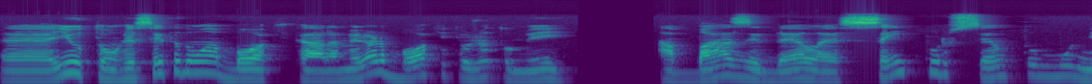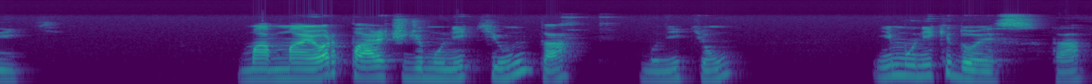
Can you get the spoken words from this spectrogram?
É, Hilton, receita de uma bock, cara. A melhor bock que eu já tomei, a base dela é 100% Munique. Uma maior parte de Munique 1, tá? Munique 1 e Munique 2, tá?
